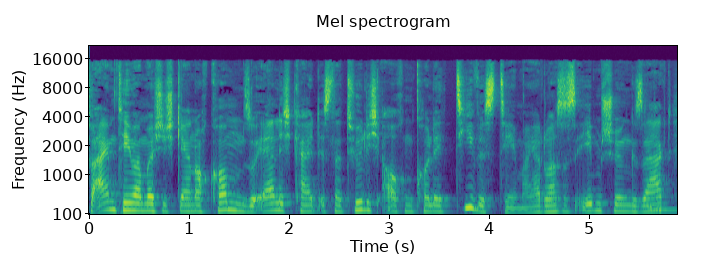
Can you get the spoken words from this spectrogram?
zu einem Thema möchte ich gerne noch kommen. So Ehrlichkeit ist natürlich auch ein kollektives Thema. Ja, du hast es eben schön gesagt. Mhm.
